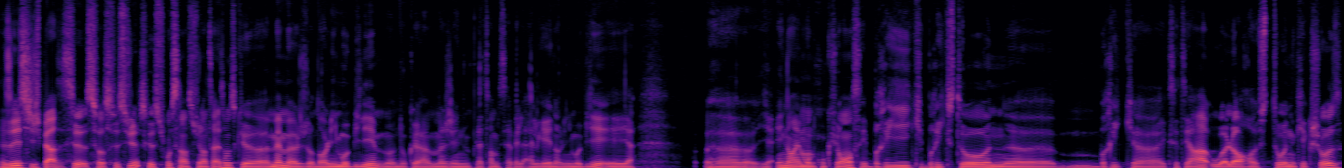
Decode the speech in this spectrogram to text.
Désolé si je perds sur ce sujet, parce que je trouve que c'est un sujet intéressant, parce que euh, même euh, dans l'immobilier, donc moi j'ai une plateforme qui s'appelle Algré dans l'immobilier, et il y, a, énormément de concurrence, et Brick, Brickstone, Brick, etc., ou alors Stone quelque chose.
